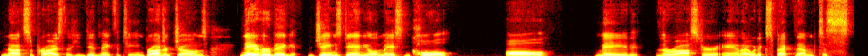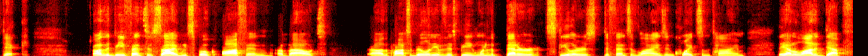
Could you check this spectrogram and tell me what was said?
not surprised that he did make the team. Broderick Jones, Nate Herbig, James Daniel, and Mason Cole all made the roster, and I would expect them to stick. On the defensive side, we spoke often about uh, the possibility of this being one of the better Steelers defensive lines in quite some time. They had a lot of depth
